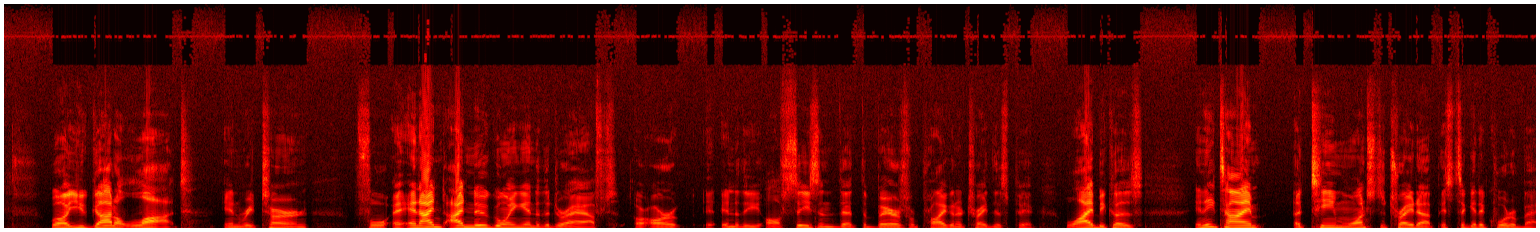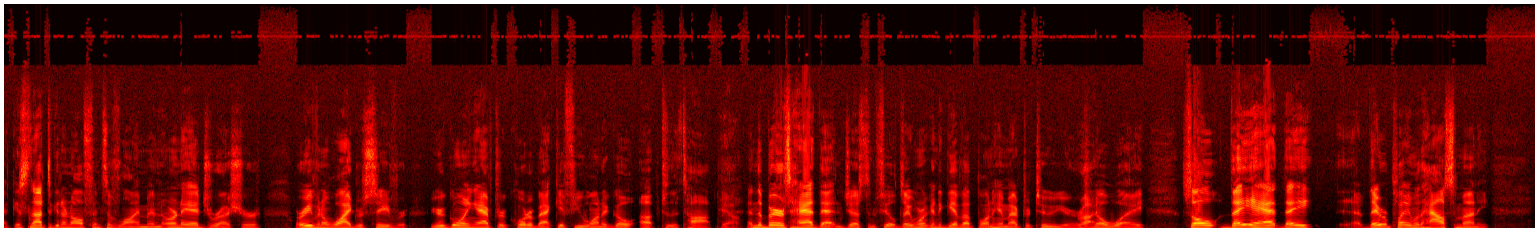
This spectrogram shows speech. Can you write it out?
Well, you got a lot in return for, and I I knew going into the draft or, or into the off season that the Bears were probably going to trade this pick. Why? Because anytime a team wants to trade up, it's to get a quarterback. It's not to get an offensive lineman or an edge rusher or even a wide receiver. You're going after a quarterback if you want to go up to the top. Yeah. And the Bears had that in Justin Fields. They weren't going to give up on him after 2 years. Right. No way. So they had they they were playing with house money.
